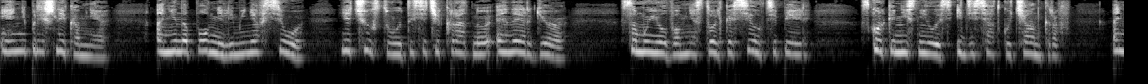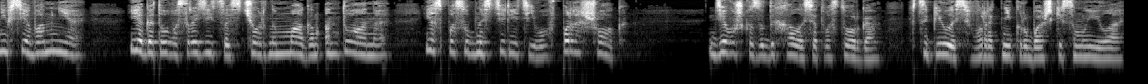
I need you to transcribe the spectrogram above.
и они пришли ко мне. Они наполнили меня всю. Я чувствую тысячекратную энергию. Самуил, во мне столько сил теперь. Сколько не снилось и десятку чанкров. Они все во мне. Я готова сразиться с черным магом Антуана. Я способна стереть его в порошок. Девушка задыхалась от восторга, вцепилась в воротник рубашки Самуила.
